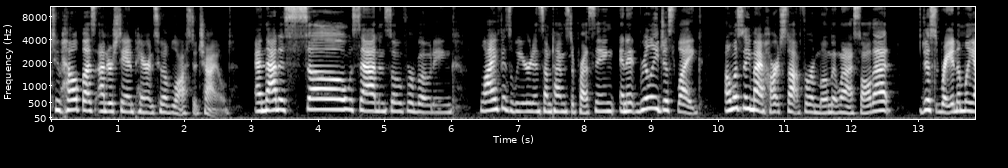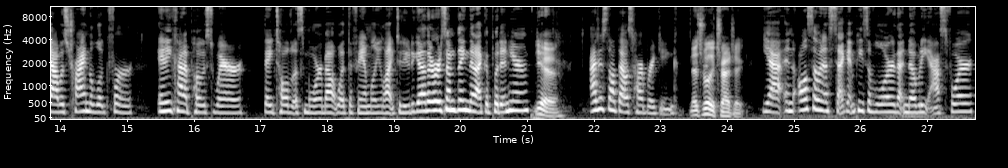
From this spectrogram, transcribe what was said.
to help us understand parents who have lost a child. And that is so sad and so foreboding. Life is weird and sometimes depressing. And it really just like almost made my heart stop for a moment when I saw that. Just randomly, I was trying to look for any kind of post where they told us more about what the family liked to do together or something that I could put in here. Yeah. I just thought that was heartbreaking. That's really tragic. Yeah, and also in a second piece of lore that nobody asked for,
